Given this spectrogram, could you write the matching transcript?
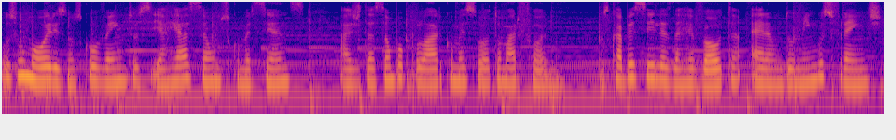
os rumores nos conventos e a reação dos comerciantes, a agitação popular começou a tomar forma. Os cabecilhas da revolta eram Domingos Frente,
